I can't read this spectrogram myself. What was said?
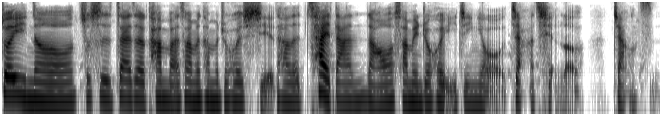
所以呢，就是在这个看板上面，他们就会写他的菜单，然后上面就会已经有价钱了，这样子。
